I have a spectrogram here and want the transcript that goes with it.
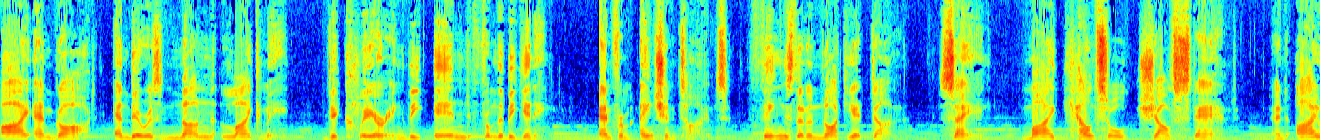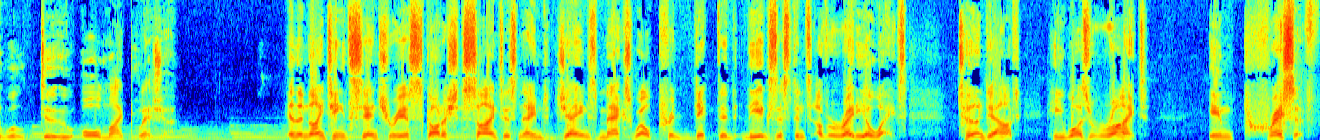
I am God, and there is none like me, declaring the end from the beginning, and from ancient times things that are not yet done, saying, My counsel shall stand, and I will do all my pleasure. In the 19th century, a Scottish scientist named James Maxwell predicted the existence of radio waves. Turned out he was right. Impressive.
